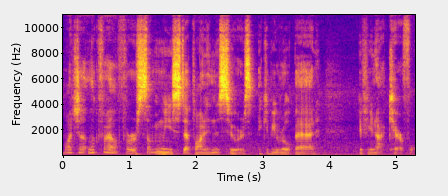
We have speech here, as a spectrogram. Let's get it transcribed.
watch out look out for something when you step on in the sewers. It could be real bad if you're not careful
